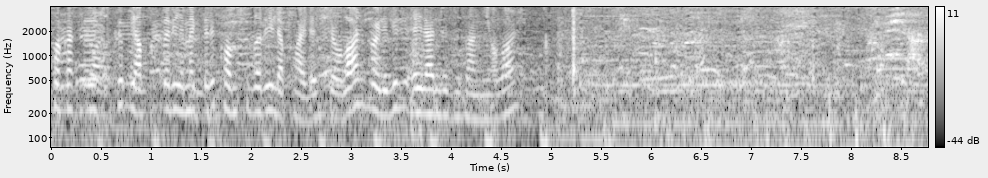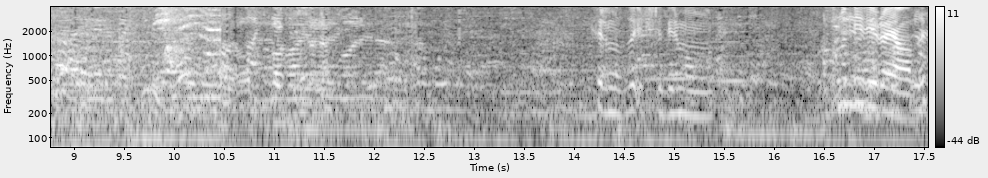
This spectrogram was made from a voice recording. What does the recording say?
sokaklara çıkıp yaptıkları yemekleri komşularıyla paylaşıyorlar. Böyle bir eğlence düzenliyorlar. Kırmızı üçlü bir mumluk. Bunu 1 euroya aldık.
